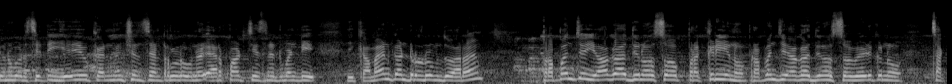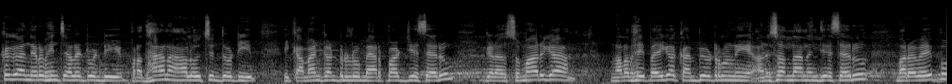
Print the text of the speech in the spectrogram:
యూనివర్సిటీ ఏయూ కన్వెన్షన్ సెంటర్లో ఏర్పాటు చేసినటువంటి ఈ కమాండ్ కంట్రోల్ రూమ్ ద్వారా ప్రపంచ యోగా దినోత్సవ ప్రక్రియను ప్రపంచ యోగా దినోత్సవ వేడుకను చక్కగా నిర్వహించాలటువంటి ప్రధాన ఆలోచనతోటి ఈ కమాండ్ కంట్రోల్ రూమ్ ఏర్పాటు చేశారు. ఇక్కడ సుమారుగా నలభై పైగా కంప్యూటర్లని అనుసంధానం చేశారు. మరోవైపు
